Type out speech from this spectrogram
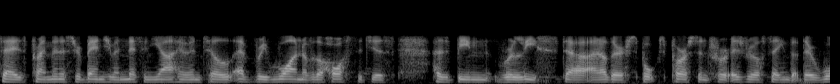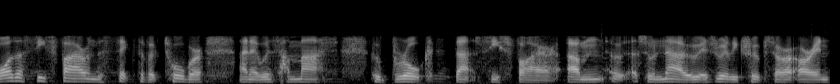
says Prime Minister Benjamin Netanyahu, until every one of the hostages has been released. Uh, another spokesperson for Israel saying that there was a ceasefire on the 6th of October, and it was Hamas who broke that ceasefire. Um, so now Israeli troops are, are in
